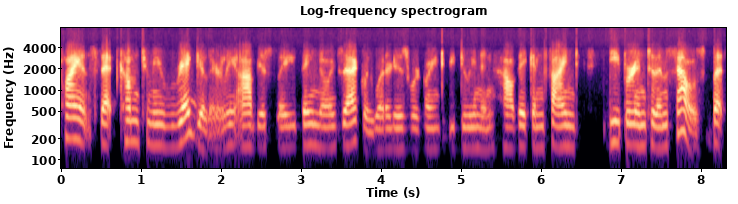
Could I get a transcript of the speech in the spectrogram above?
clients that come to me regularly, obviously, they know exactly what it is we're going to be doing and how they can find deeper into themselves. But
